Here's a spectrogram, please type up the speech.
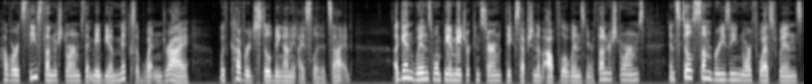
However, it's these thunderstorms that may be a mix of wet and dry, with coverage still being on the isolated side. Again, winds won't be a major concern with the exception of outflow winds near thunderstorms, and still some breezy northwest winds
